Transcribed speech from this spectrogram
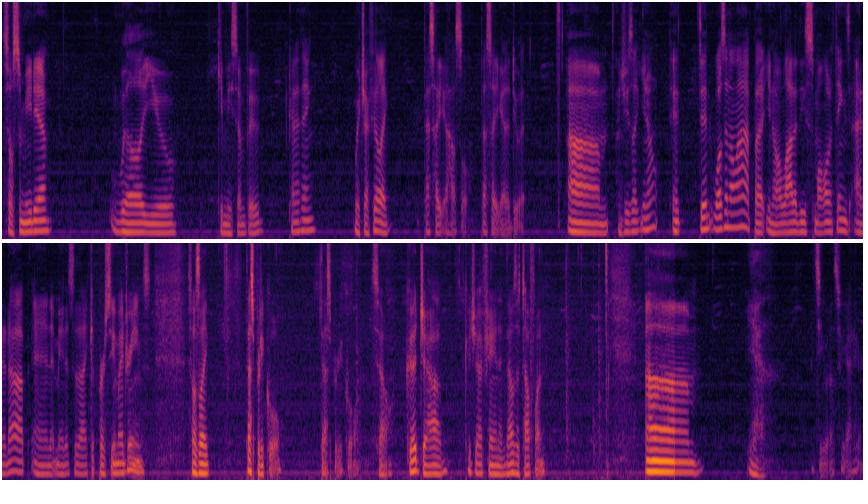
social media, will you give me some food, kind of thing, which I feel like that's how you hustle. That's how you got to do it. Um, and she's like, you know, didn't wasn't a lot, but you know, a lot of these smaller things added up, and it made it so that I could pursue my dreams. So I was like, that's pretty cool. That's pretty cool. So good job, good job, Shannon. That was a tough one. Um, yeah. Let's see what else we got here.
